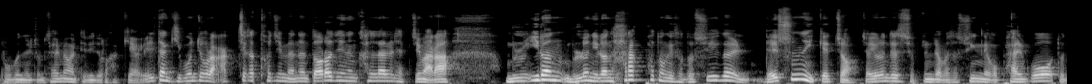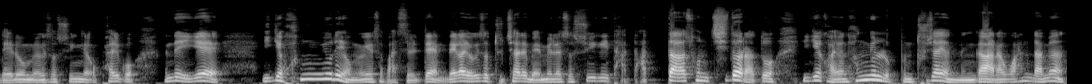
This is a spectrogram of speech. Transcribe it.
부분을 좀 설명을 드리도록 할게요. 일단 기본적으로 악재가 터지면은 떨어지는 칼날을 잡지 마라. 물론 이런 물론 이런 하락 파동에서도 수익을 낼 수는 있겠죠. 자 이런 데서 접점 잡아서 수익 내고 팔고 또 내려오면 여기서 수익 내고 팔고 근데 이게 이게 확률의 영역에서 봤을 때 내가 여기서 두 차례 매매를 해서 수익이 다 낮다 손 치더라도 이게 과연 확률 높은 투자였는가라고 한다면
